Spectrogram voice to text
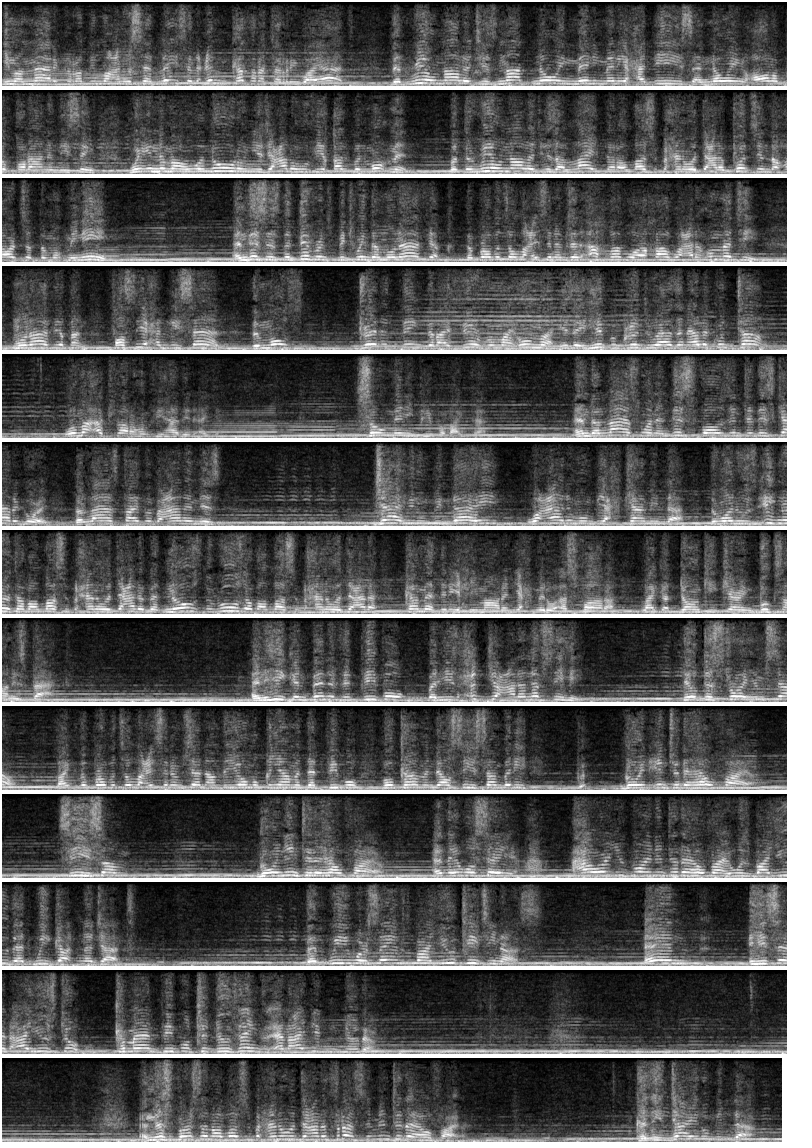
Imam Malik radiallahu anhu said, لَيْسَ الْعِلْمِ كَثْرَةَ الرِّوَايَاتِ That real knowledge is not knowing many, many hadiths and knowing all of the Quran and these things. وَإِنَّمَا هُوَ نُورٌ يَجْعَلُهُ فِي قَلْبِ الْمُؤْمِنِ But the real knowledge is a light that Allah subhanahu wa ta'ala puts in the hearts of the mu'mineen. And this is the difference between the munafiq. The Prophet ﷺ said, أَخَافُ وَأَخَافُ عَلَى أُمَّتِي مُنَافِقًا فَصِيحَ اللِّسَانِ The most dreaded thing that I fear for my ummah is a hypocrite who has an eloquent tongue. وَمَا أَكْثَرَهُمْ فِي هَذِهِ الْأَيَّامِ So many people like that. And the last one, and this falls into this category, the last type of alim is جاهل بالله وعالم بأحكام الله The one who's ignorant of Allah subhanahu wa ta'ala but knows the rules of Allah subhanahu wa ta'ala كمثل حمار يحمل أسفارا Like a donkey carrying books on his back. And he can benefit people, but he's hujjah ala nafsihi. He'll destroy himself. Like the Prophet ﷺ said on the Yom Qiyamah that people will come and they'll see somebody going into the hellfire. See some going into the hellfire. And they will say, how are you going into the hellfire? It was by you that we got najat. That we were saved by you teaching us. And he said, I used to command people to do things and I didn't do them. And this person, Allah subhanahu wa ta'ala thrusts him into the hellfire. Because he's jahilun billah.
